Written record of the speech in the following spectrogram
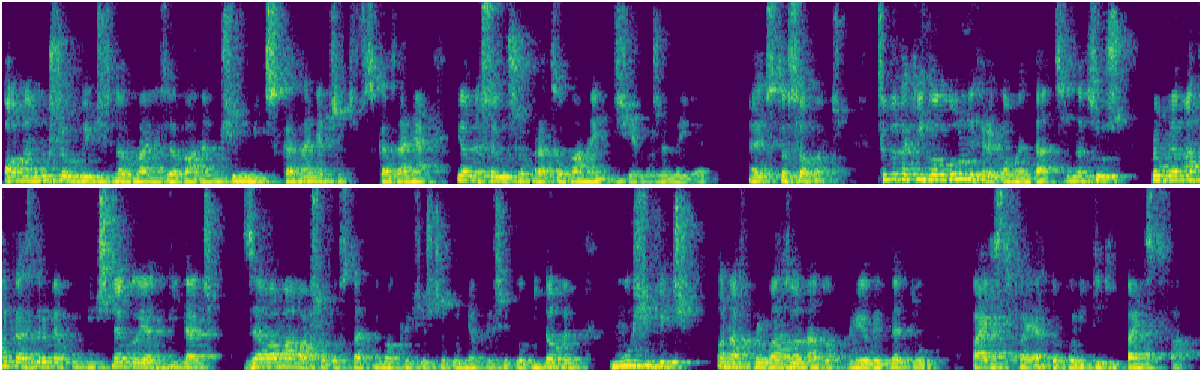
one muszą być znormalizowane, musimy mieć wskazania, przeciwwskazania i one są już opracowane i dzisiaj możemy je e, stosować. Co do takich ogólnych rekomendacji, no cóż, problematyka zdrowia publicznego, jak widać, załamała się w ostatnim okresie, szczególnie okresie covidowym. Musi być ona wprowadzona do priorytetu państwa, jak do polityki państwa,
